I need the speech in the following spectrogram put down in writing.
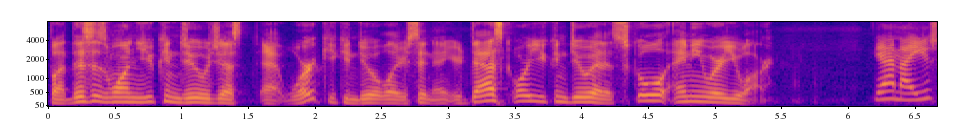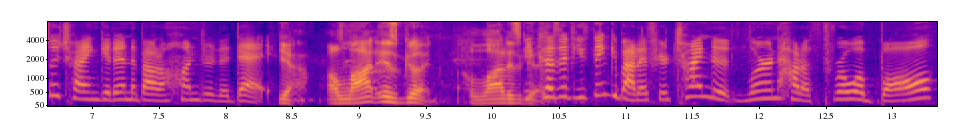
But this is one you can do just at work. You can do it while you're sitting at your desk, or you can do it at school, anywhere you are. yeah, and I usually try and get in about 100 a day. Yeah, a lot is good. A lot is good. Because if you think about it, if you're trying to learn how to throw a ball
